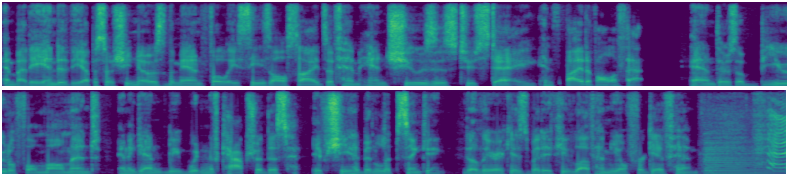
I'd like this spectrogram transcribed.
And by the end of the episode, she knows the man fully, sees all sides of him, and chooses to stay in spite of all of that. And there's a beautiful moment. And again, we wouldn't have captured this if she had been lip syncing. The lyric is, But if you love him, you'll forgive him. And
